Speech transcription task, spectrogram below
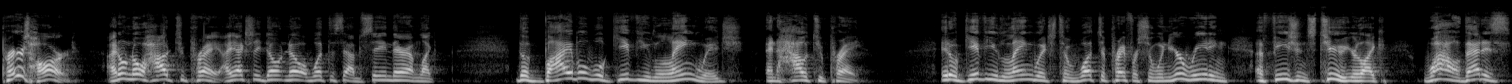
Prayer is hard. I don't know how to pray. I actually don't know what to say. I'm sitting there, I'm like, the Bible will give you language and how to pray. It'll give you language to what to pray for. So when you're reading Ephesians 2, you're like, wow, that is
